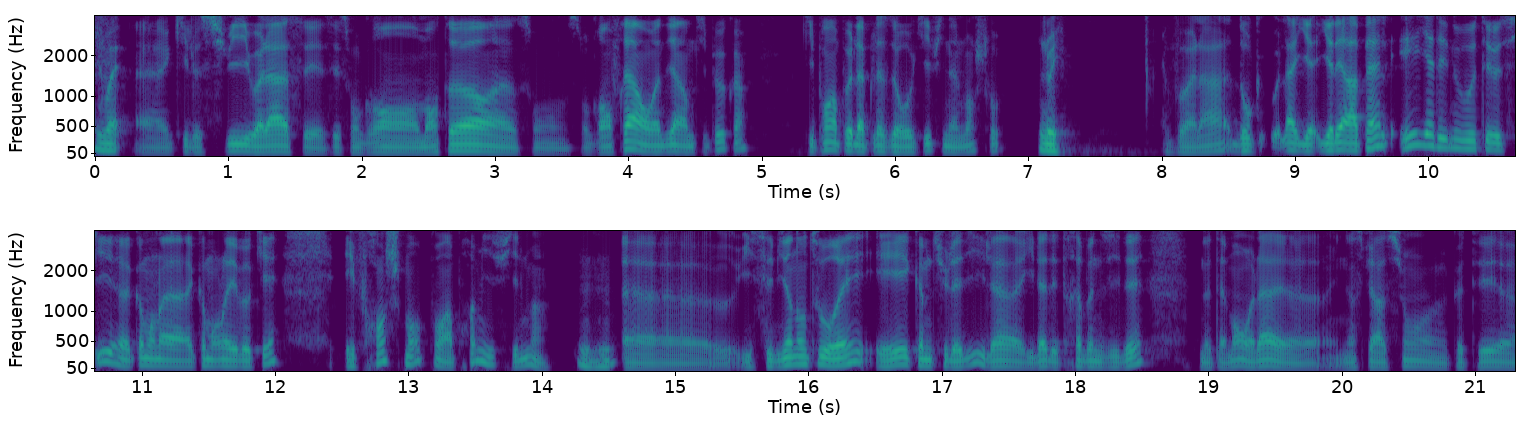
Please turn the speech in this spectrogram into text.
Ouais. euh, qui le suit, voilà, c'est son grand mentor, euh, son, son grand frère, on va dire un petit peu, quoi, qui prend un peu la place de Rocky finalement, je trouve. Oui. Voilà, donc là, il y, a- il y a des rappels et il y a des nouveautés aussi, euh, comme on l'a comme on l'a évoqué. Et franchement, pour un premier film, Euh, il s'est bien entouré et comme tu l'as dit, il a, il a des très bonnes idées, notamment voilà, euh, une inspiration côté euh,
